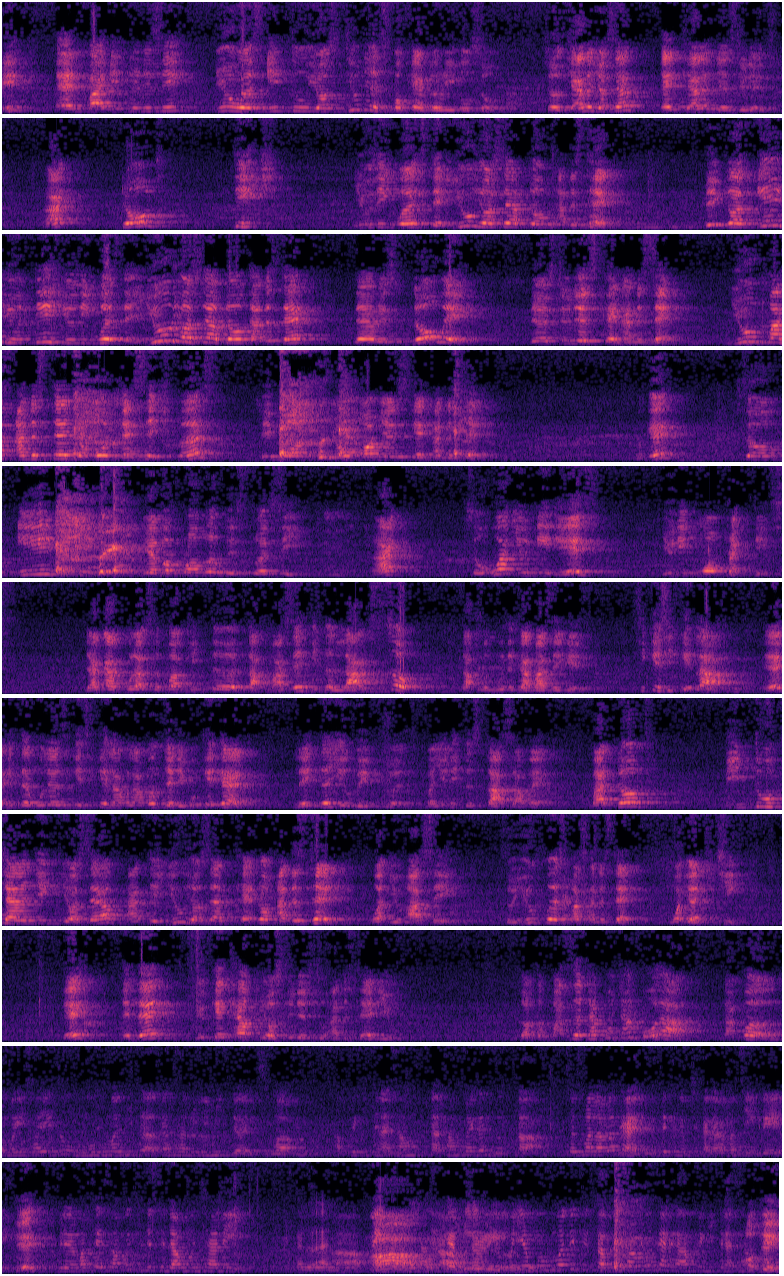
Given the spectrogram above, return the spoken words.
and by introducing new words into your students' vocabulary also. So challenge yourself and challenge your students. Right? Don't teach using words that you yourself don't understand. Because if you teach using words that you yourself don't understand, there is no way the students can understand. You must understand your own message first before your audience can understand. If you have a problem with fluency, right? So, what you need is, you need more practice. Jangan pula sebab kita tak fasih, kita langsung tak menggunakan bahasa Inggeris. Sikit-sikit lah. Ya, kita mula sikit-sikit, lama-lama menjadi bukit kan? Later you be fluent. But you need to start somewhere. But don't be too challenging yourself until you yourself cannot understand what you are saying. So you first must understand what you are teaching. Okay? And then you can help your students to understand you. Kalau terpaksa campur-campur lah. Tak apa. Bagi saya tu movement kita akan selalu limited sebab apa kita nak, sam- nak sampaikan tu tak so, semalam lah kan kita kena bercakap dalam bahasa Inggeris Okay? tapi dalam masa yang sama kita sedang mencari Kalaan. uh, apa Ah, yang kita cakap vocabulary. Dia punya movement tu kita tak bersamakan dengan apa yang kita nak sampaikan Okay.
